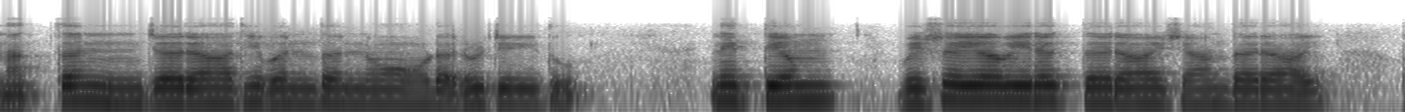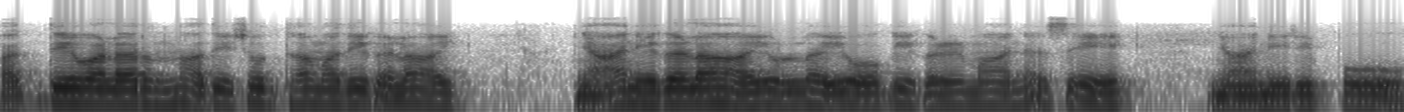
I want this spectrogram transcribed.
നക്തഞ്ചരാധിപൻ തന്നോടരുൾ ചെയ്തു. നിത്യം വിഷയവിരക്തരായി ശാന്തരായി ഭക്തി വളർന്ന അതിശുദ്ധമതികളായി. ജ്ഞാനികളായുള്ള യോഗികൾ മനസ്സേ ഞാനിരിപ്പൂ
